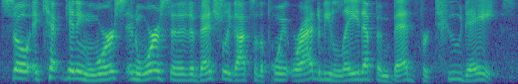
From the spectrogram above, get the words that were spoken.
So it kept getting worse and worse, and it eventually got to the point where I had to be laid up in bed for two days.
